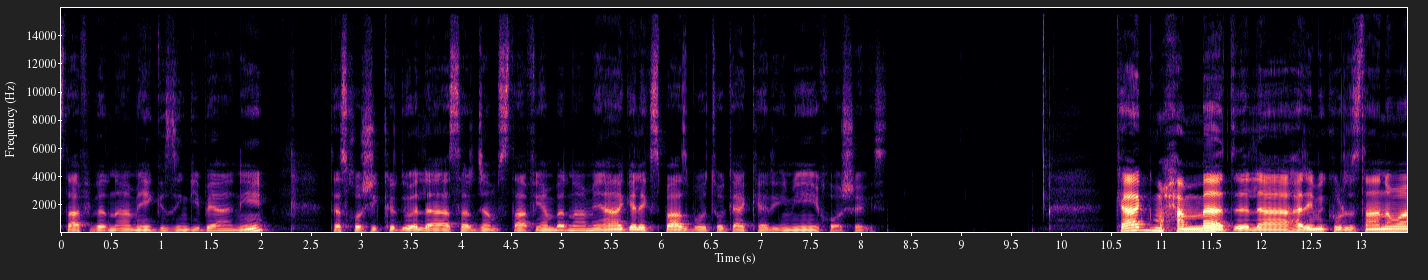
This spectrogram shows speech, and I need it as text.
ستافی بەرنمەی گزینگی بەیانی دەستخۆشی کردووە لە سەررجەم ستافی ئەم بەرنمەیە گەلێک سپاس بۆ تۆ کاکەریمی خۆشەویست کاک محەممەد لە هەرێمی کوردستانەوە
